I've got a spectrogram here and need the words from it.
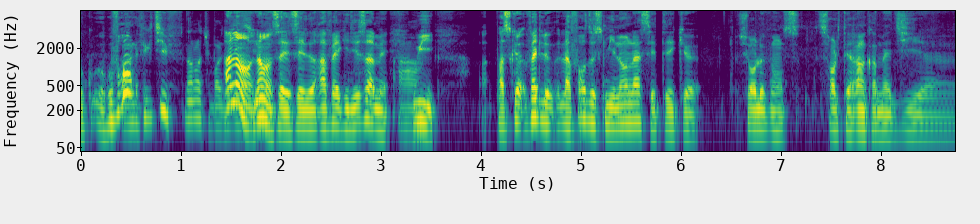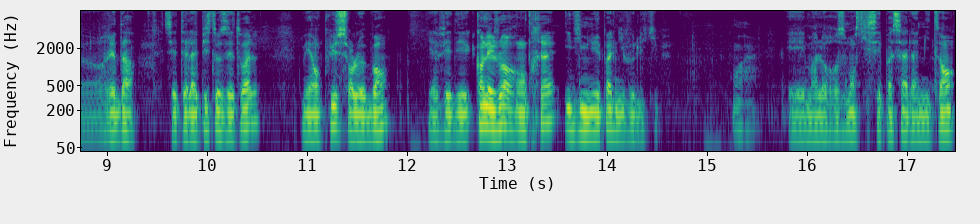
au, au coup franc. l'effectif. Non, non, tu parles Ah non, non, c'est c'est Raphaël qui dit ça, mais Ah. oui. Parce que, en fait, le- la force de ce Milan-là, c'était que sur le, bon, sur le terrain, comme a dit euh, Reda, c'était la piste aux étoiles. Mais en plus, sur le banc, il y avait des, quand les joueurs rentraient, ils diminuaient pas le niveau de l'équipe. Ouais. Et malheureusement, ce qui s'est passé à la mi-temps,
